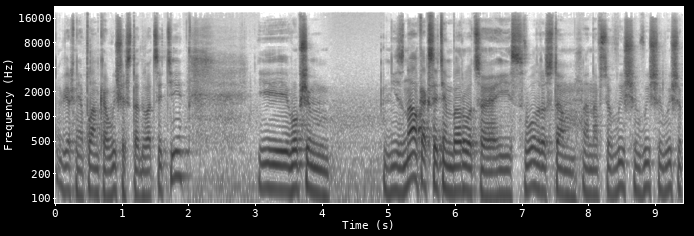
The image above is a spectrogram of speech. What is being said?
верхняя планка выше 120. И, в общем, не знал, как с этим бороться, и с возрастом она все выше, выше, выше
